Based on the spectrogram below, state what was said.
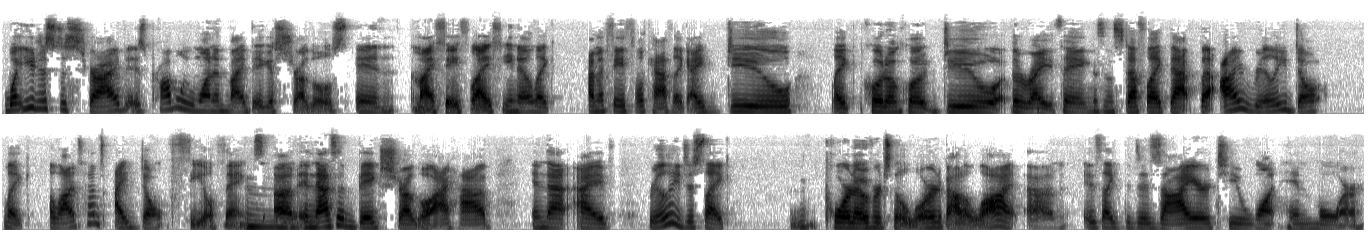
what you just described is probably one of my biggest struggles in my faith life, you know, like I'm a faithful Catholic. I do like quote unquote do the right things and stuff like that, but I really don't like a lot of times I don't feel things. Mm. Um, and that's a big struggle I have in that I've really just like poured over to the Lord about a lot um, is like the desire to want him more.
